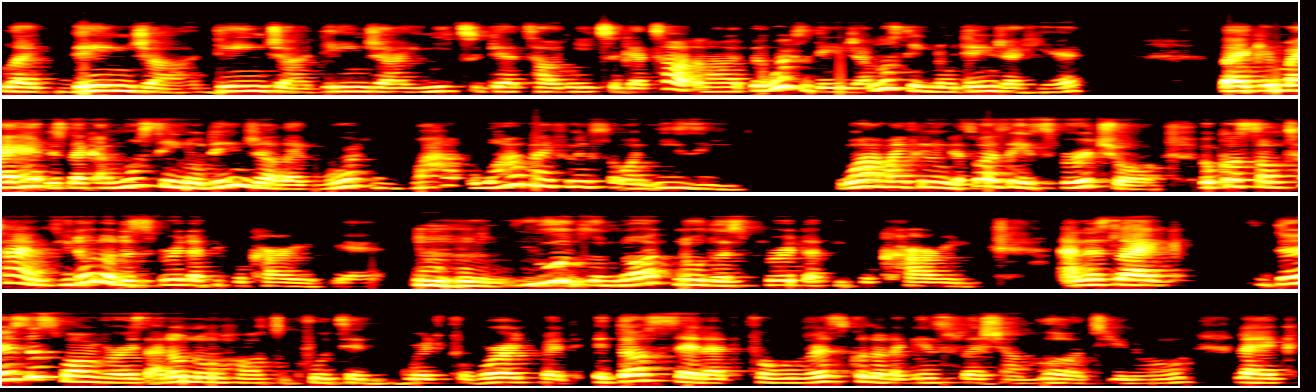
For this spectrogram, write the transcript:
like danger, danger, danger. You need to get out, you need to get out. And I'm like, but where's the danger? I'm not seeing no danger here. Like in my head, it's like I'm not seeing no danger. Like what why why am I feeling so uneasy? why am I feeling this? Why I say it's spiritual because sometimes you don't know the spirit that people carry. Yeah, mm-hmm. you do not know the spirit that people carry, and it's like there's this one verse I don't know how to quote it word for word, but it does say that for we wrestle not against flesh and blood. You know, like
